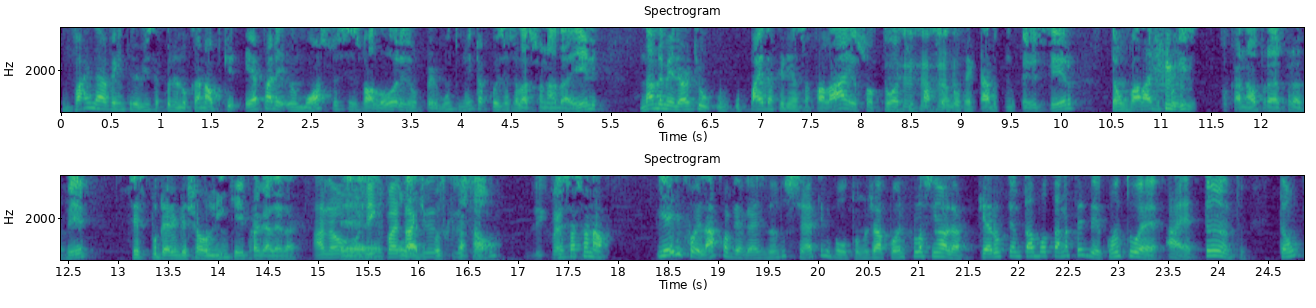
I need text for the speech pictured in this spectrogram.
vai lá ver a entrevista com ele no canal, porque é para, eu mostro esses valores, eu pergunto muita coisa relacionada a ele. Nada melhor que o, o pai da criança falar, ah, eu só estou aqui passando o recado como terceiro. Então vá lá depois no canal para ver. Se vocês puderem deixar o link aí para a galera. Ah, não, é, o link vai estar tá aqui na descrição. Sensacional. E aí ele foi lá com a VHS dando certo, ele voltou no Japão e falou assim: olha, quero tentar botar na TV. Quanto é? Ah, é tanto. Então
